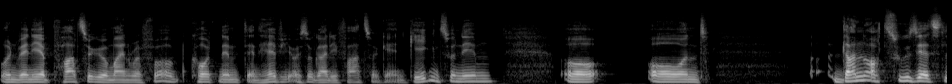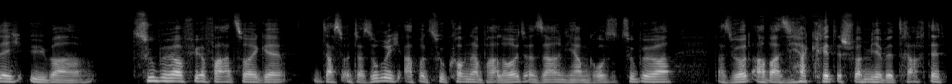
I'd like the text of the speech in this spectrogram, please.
und wenn ihr Fahrzeuge über meinen Referral-Code nimmt, dann helfe ich euch sogar, die Fahrzeuge entgegenzunehmen. Äh, und dann noch zusätzlich über Zubehör für Fahrzeuge. Das untersuche ich. Ab und zu kommen ein paar Leute und sagen, die haben großes Zubehör. Das wird aber sehr kritisch von mir betrachtet.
